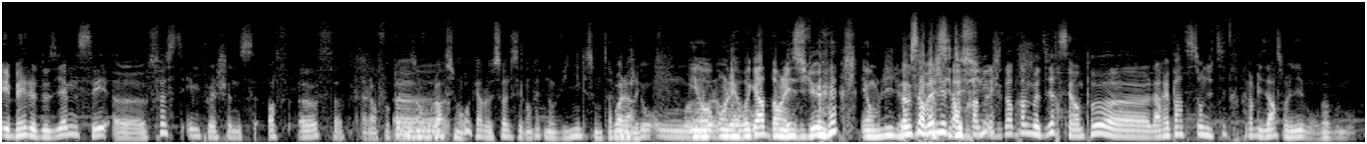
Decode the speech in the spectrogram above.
Et ben le deuxième c'est euh, First Impressions of Earth. Alors faut pas nous en vouloir si on regarde le sol, c'est qu'en fait nos vinyles sont Voilà. allongés. donc on, et on, on les regarde dans les yeux et on lit le Non, mais en fait, j'étais en, train de- dessus. j'étais en train de me dire, c'est un peu la répartition du titre est très bizarre sur le vinyle. Bon, on va vous le montrer.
